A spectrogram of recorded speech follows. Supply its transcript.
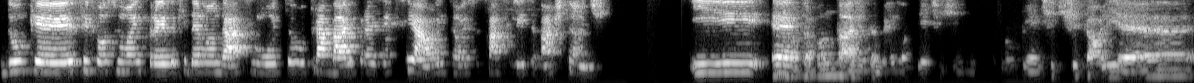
do que se fosse uma empresa que demandasse muito o trabalho presencial, então isso facilita bastante. E é... outra vantagem também no ambiente, de, no ambiente digital, ele é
